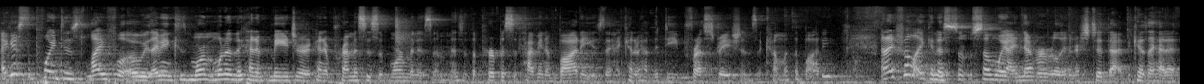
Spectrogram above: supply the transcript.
I guess the point is life will always, I mean, because one of the kind of major kind of premises of Mormonism is that the purpose of having a body is that kind of have the deep frustrations that come with the body. And I felt like in a, some, some way I never really understood that because I had a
